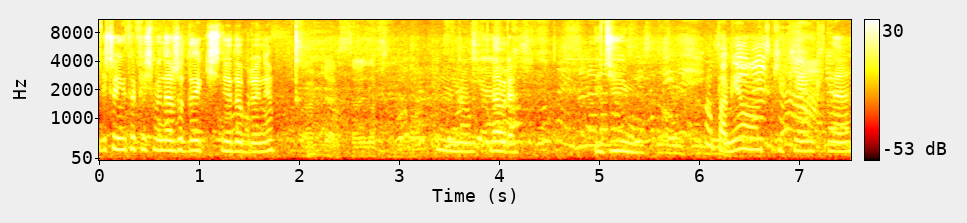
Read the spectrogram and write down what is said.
Jeszcze nie trafiliśmy na żaden jakiś niedobry, nie? Tak jest, to zawsze. No, dobra. Idziemy. O, pamiątki piękne.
